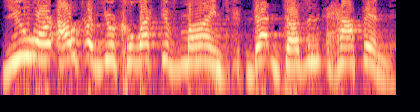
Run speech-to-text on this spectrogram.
You are out of your collective minds. That doesn't happen.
